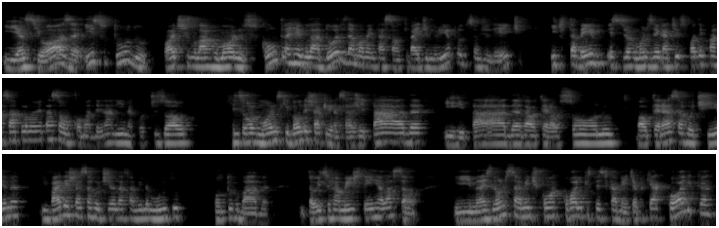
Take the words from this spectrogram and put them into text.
e ansiosa, isso tudo pode estimular hormônios contrarreguladores da amamentação, que vai diminuir a produção de leite e que também esses hormônios negativos podem passar pela amamentação, como adrenalina, cortisol, que são hormônios que vão deixar a criança agitada, irritada, vai alterar o sono, vai alterar essa rotina e vai deixar essa rotina da família muito conturbada. Então isso realmente tem relação. E mas não necessariamente com a cólica especificamente, é porque a cólica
